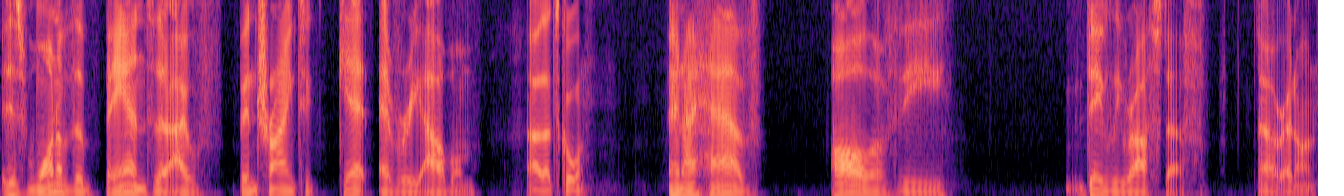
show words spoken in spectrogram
is one of the bands that I've been trying to get every album, Oh, that's cool. and I have all of the Dave Lee Roth stuff. Oh, right on.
